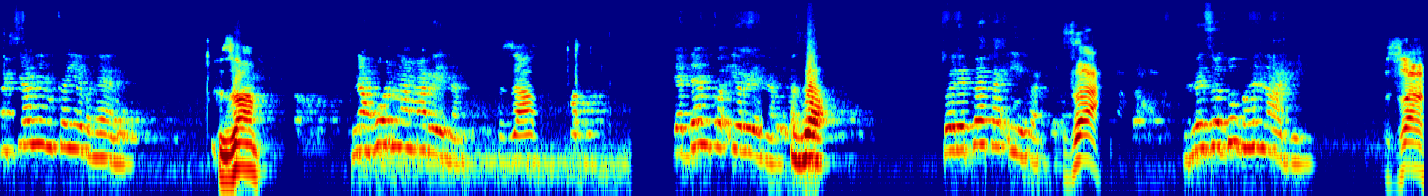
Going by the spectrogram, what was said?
Касяненко Євген. За. Нагорна Марина. За. Дяденко Ірина. За. Перепека Ігор. За. Гризодуб Геннадій. За.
